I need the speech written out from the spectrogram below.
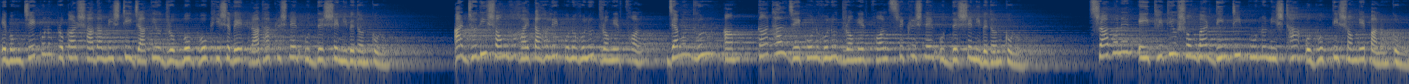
এবং যে কোনো প্রকার সাদা মিষ্টি জাতীয় দ্রব্য ভোগ হিসেবে রাধাকৃষ্ণের উদ্দেশ্যে নিবেদন করুন। আর যদি সম্ভব হয় তাহলে কোনো হলুদ রঙের ফল। যেমন ধরুন আম, কাঁঠাল যে কোন হলুদ রঙের ফল শ্রীকৃষ্ণের উদ্দেশ্যে নিবেদন করুন। শ্রাবণের এই তৃতীয় সোমবার দিনটি পূর্ণ নিষ্ঠা ও ভক্তির সঙ্গে পালন করুন।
